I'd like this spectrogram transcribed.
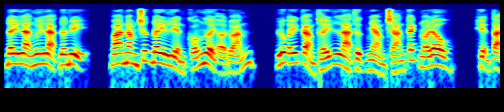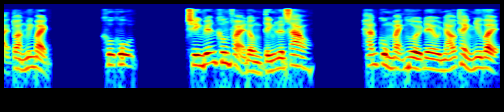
Đây là ngươi lạc đơn vị, ba năm trước đây liền có người ở đoán, lúc ấy cảm thấy là thực nhảm chán cách nói đâu, hiện tại toàn minh bạch. Khu khu. Trình viễn không phải đồng tính luyến sao. Hắn cùng mạnh hồi đều nháo thành như vậy.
